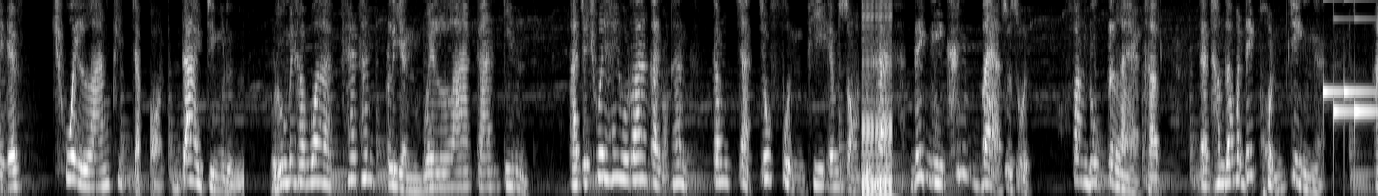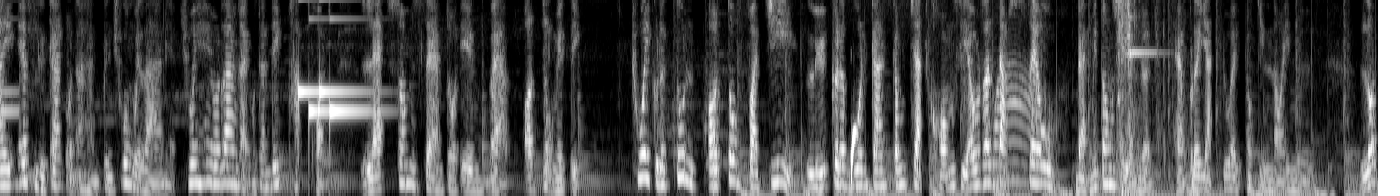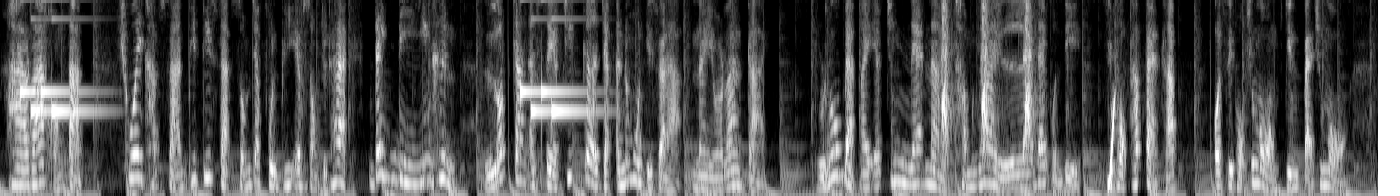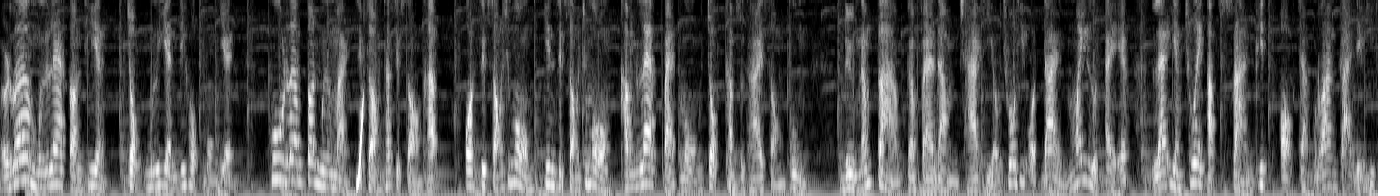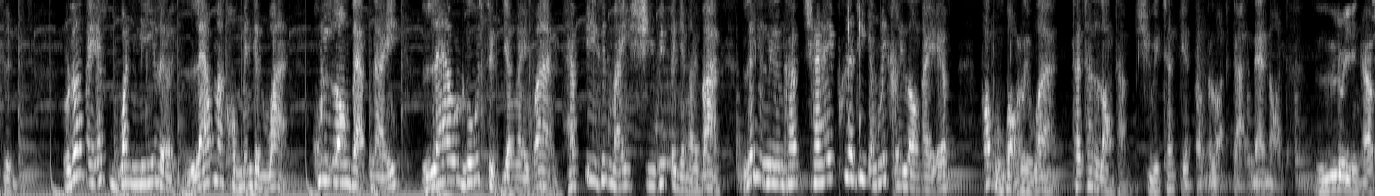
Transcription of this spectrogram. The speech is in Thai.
IF ช่วยล้างพิษจากปอดได้จริงหรือ รู้ไหมครับว่าแค่ท่านเปลี่ยนเวลาการกิน อาจจะช่วยให้ร่างกายของท่านกำจัดเจ้าฝุ่น PM 2.5 ได้ดีขึ้นแบบสุดๆ ฟังดูแปลกครับ แต่ทำแล้วมันได้ผลจริงอะ IF หรือการอดอาหารเป็นช่วงเวลาเนี่ยช่วยให้ร่างกายของท่านได้พักผ่อน และซ่อมแซมตัวเองแบบออโตเมติช่วยกระตุ้นออโตฟาจีหรือกระบวนการกำจัดของเสียระดับเซลล์แบบไม่ต้องเสียเงินแถมประหยัดด้วยเพราะกินน้อยมือลดภาระของตับ ช่วยขับสารพิษที่สะสมจากฝุ่น PM 2.5 ได้ดียิ่งขึ้น ลดการอักเสบที่เกิดจากอนุมูลอิสระในร่างกาย รูปแบบ IF ที่แนะนำทำง่ายและได้ผลดี 16ทับ8ครับอด16 ชั่วโมง กิน 8 ชั่วโมง เริ่มมื้อแรกตอนเที่ยง จบมื้อเย็นที่ 6 โมงเย็น ผู้เริ่มต้นมือใหม่ 12ทับ12 ครับ อด 12 ชั่วโมง กิน 12 ชั่วโมง คำแรก 8 โมง จบคำสุดท้าย 2 ทุ่ม ดื่มน้ำเปล่า กาแฟดำ ชาเขียว ช่วงที่อดได้ ไม่หลุด IF และยังช่วยขับสารพิษออกจากร่างกายได้ดีขึ้น เริ่ม IF วันนี้เลย แล้วมาคอมเมนต์กันว่า คุณลองแบบไหน แล้วรู้สึกยังไงบ้าง แฮปปี้ขึ้นไหม ชีวิตเป็นยังไงบ้าง และอย่าลืมครับแชร์ให้เพื่อนที่ยังไม่เคยลอง IF เพราะผมบอกเลยว่า ถ้าท่านลองทำชีวิตท่านเปลี่ยนไปตลอดกาลแน่นอน ลุยกันครับ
